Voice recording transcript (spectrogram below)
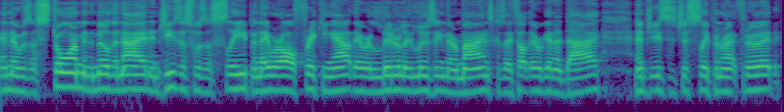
and there was a storm in the middle of the night, and Jesus was asleep, and they were all freaking out. They were literally losing their minds because they thought they were going to die, and Jesus just sleeping right through it.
